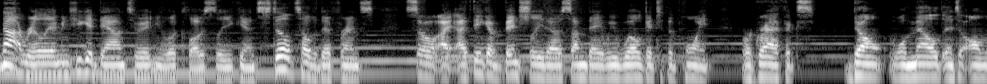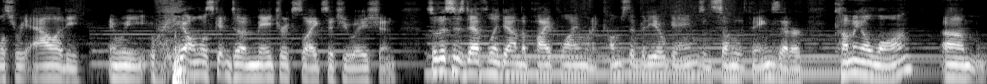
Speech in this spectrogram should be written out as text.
not really. I mean, if you get down to it and you look closely, you can still tell the difference. So I, I think eventually, though, someday we will get to the point where graphics don't will meld into almost reality and we, we almost get into a matrix like situation so this is definitely down the pipeline when it comes to video games and some of the things that are coming along um,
